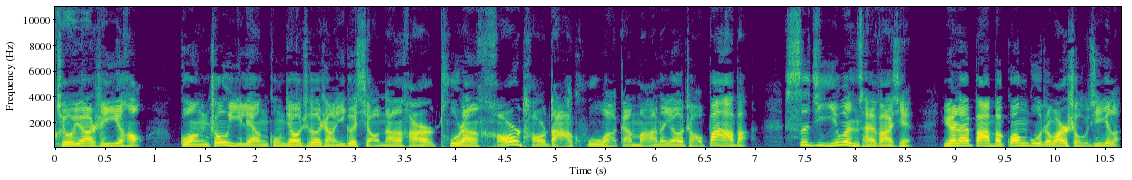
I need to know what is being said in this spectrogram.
九月二十一号。广州一辆公交车上，一个小男孩突然嚎啕大哭啊！干嘛呢？要找爸爸。司机一问才发现，原来爸爸光顾着玩手机了。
